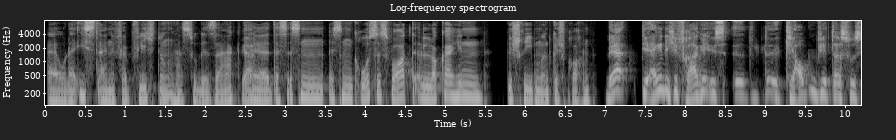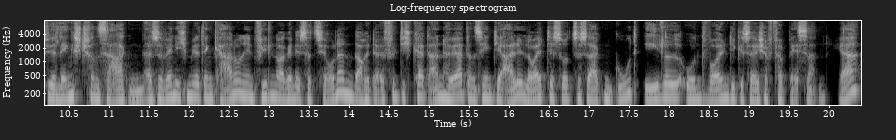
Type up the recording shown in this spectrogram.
äh, oder ist eine Verpflichtung, hast du gesagt. Ja. Äh, das ist ein, ist ein großes Wort, locker hin geschrieben und gesprochen. Ja, die eigentliche Frage ist, äh, glauben wir das, was wir längst schon sagen? Also wenn ich mir den Kanon in vielen Organisationen und auch in der Öffentlichkeit anhöre, dann sind ja alle Leute sozusagen gut, edel und wollen die Gesellschaft verbessern. Ja,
